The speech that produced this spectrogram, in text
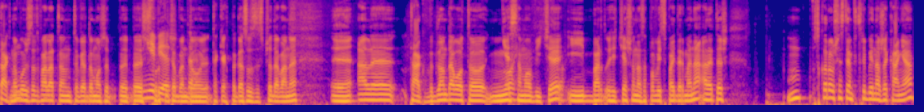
Tak, no bo już za dwa lata no to wiadomo, że PS4 to będą tak. tak jak Pegasusy sprzedawane. E, ale tak, wyglądało to niesamowicie Oj. i bardzo się cieszę na zapowiedź Spidermana, ale też skoro już jestem w trybie narzekania,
